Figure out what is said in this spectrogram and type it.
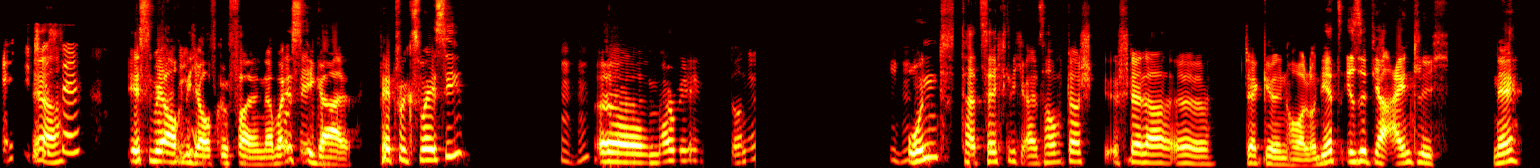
Ashley Ja. Tisdale? Ist mir auch Ja. nicht aufgefallen, aber ist Okay. egal. Patrick Swayze, Mhm. äh, Mary Donald Mhm. und tatsächlich als Hauptdarsteller äh, Jack Gyllenhaal. Und jetzt ist es ja eigentlich, ne?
